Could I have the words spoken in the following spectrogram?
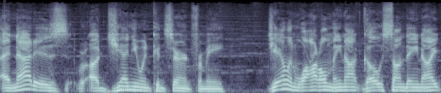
and that is a genuine concern for me. Jaylen Waddle may not go Sunday night.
